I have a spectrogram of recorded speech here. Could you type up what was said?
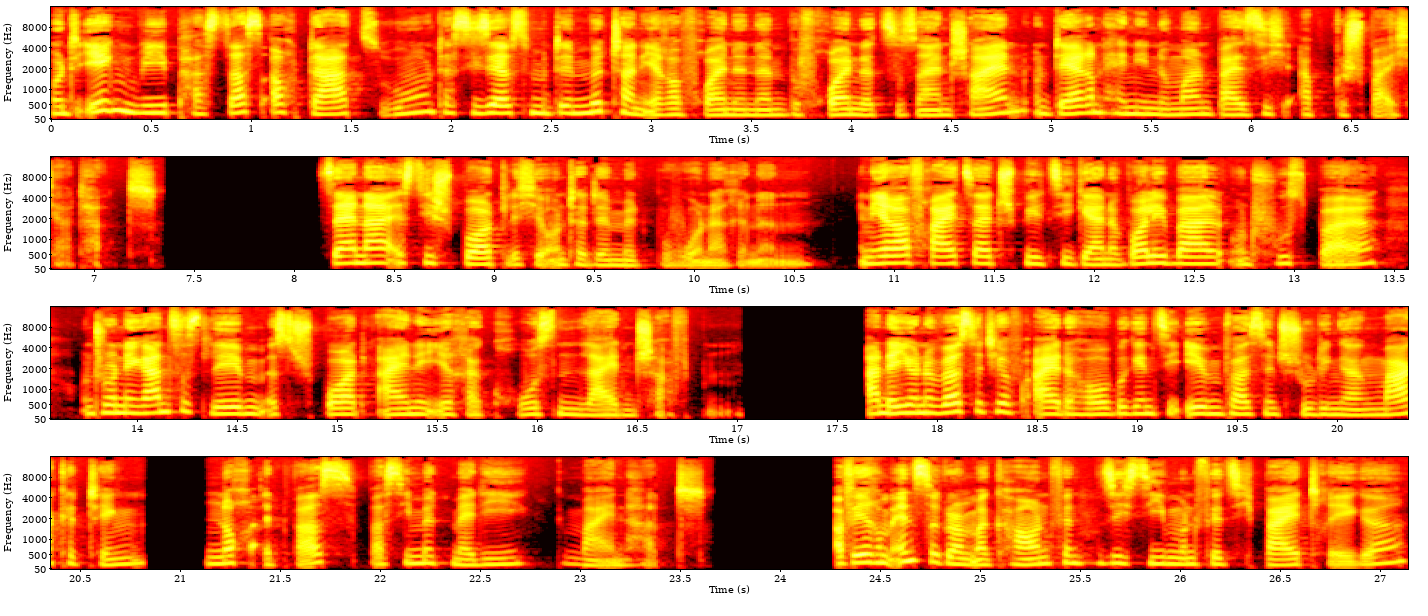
Und irgendwie passt das auch dazu, dass sie selbst mit den Müttern ihrer Freundinnen befreundet zu sein scheint und deren Handynummern bei sich abgespeichert hat. Senna ist die sportliche unter den Mitbewohnerinnen. In ihrer Freizeit spielt sie gerne Volleyball und Fußball und schon ihr ganzes Leben ist Sport eine ihrer großen Leidenschaften. An der University of Idaho beginnt sie ebenfalls den Studiengang Marketing, noch etwas, was sie mit Maddie gemein hat. Auf ihrem Instagram-Account finden sich 47 Beiträge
